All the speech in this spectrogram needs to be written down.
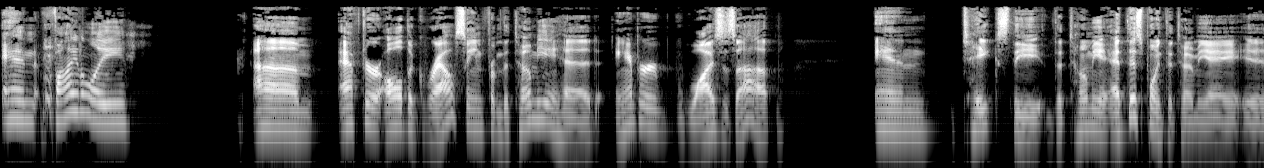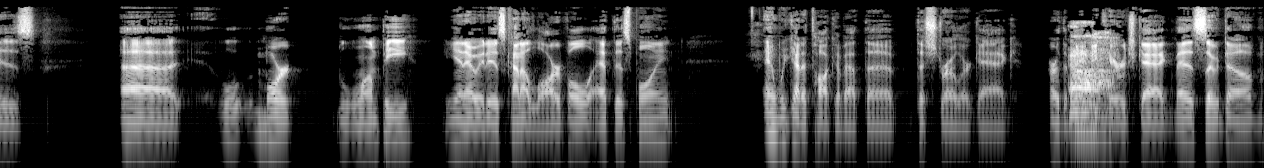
And finally, um, after all the grousing from the Tomie head, Amber wises up and takes the the Tomie. At this point, the Tomie is uh more lumpy. You know, it is kind of larval at this point. And we got to talk about the the stroller gag or the baby oh. carriage gag. That is so dumb.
